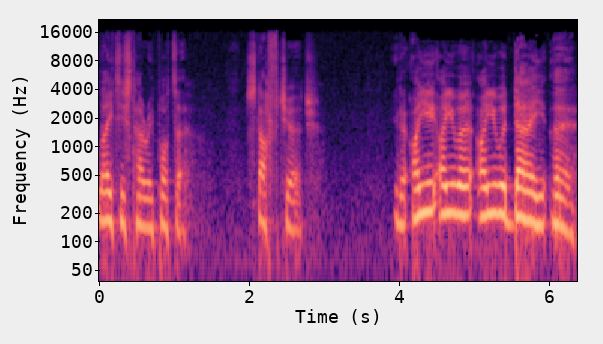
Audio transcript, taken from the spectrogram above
latest Harry Potter, stuff church. You know, are you, are you, a, are you a day there?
